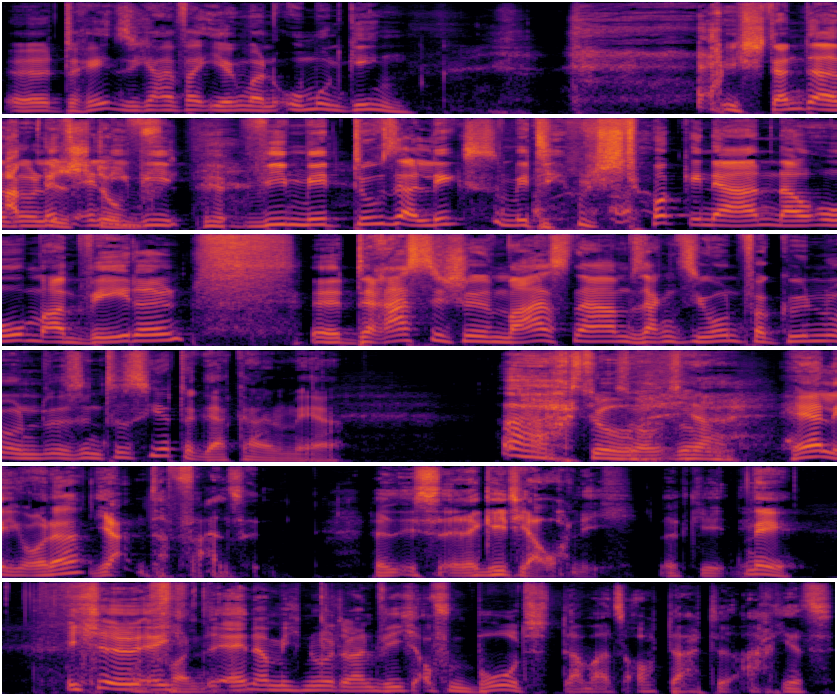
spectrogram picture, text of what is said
äh, drehten sich einfach irgendwann um und gingen. Ich stand da so letztendlich wie, wie Methusalix mit dem Stock in der Hand nach oben am Wedeln, äh, drastische Maßnahmen, Sanktionen verkünden und es interessierte gar keinen mehr. Ach du, so, so ja. herrlich, oder? Ja, Wahnsinn. Das, ist, das geht ja auch nicht. Das geht nicht. Nee. Ich, äh, ich erinnere mich nur daran, wie ich auf dem Boot damals auch dachte, ach jetzt,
